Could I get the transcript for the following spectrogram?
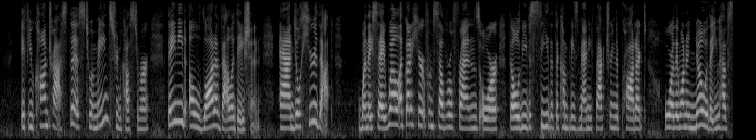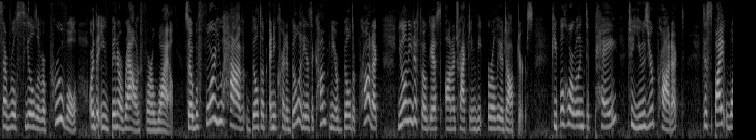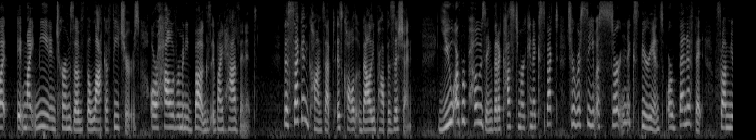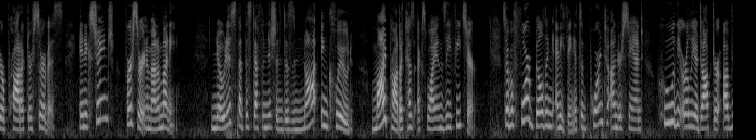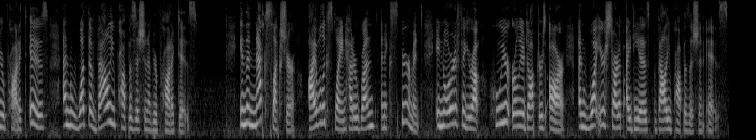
If you contrast this to a mainstream customer, they need a lot of validation. And you'll hear that when they say, well, I've got to hear it from several friends, or they'll need to see that the company's manufacturing the product, or they want to know that you have several seals of approval, or that you've been around for a while. So before you have built up any credibility as a company or build a product, you'll need to focus on attracting the early adopters, people who are willing to pay to use your product despite what it might mean in terms of the lack of features or however many bugs it might have in it. The second concept is called value proposition. You are proposing that a customer can expect to receive a certain experience or benefit from your product or service in exchange for a certain amount of money. Notice that this definition does not include my product has X, Y, and Z feature. So before building anything, it's important to understand who the early adopter of your product is and what the value proposition of your product is. In the next lecture, I will explain how to run an experiment in order to figure out who your early adopters are and what your startup idea's value proposition is.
